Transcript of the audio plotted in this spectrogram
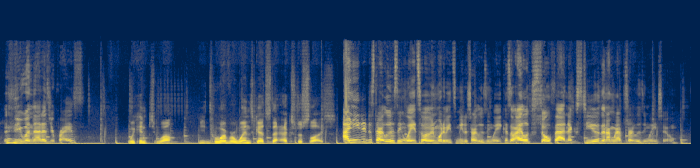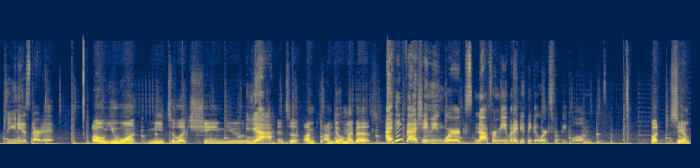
you win that as your prize? We can, well, whoever wins gets the extra slice. I needed to start losing weight, so it motivates me to start losing weight. Because I look so fat next to you, then I'm gonna have to start losing weight too. So you need to start it. Oh, you want me to like shame you? Yeah. And to, I'm, I'm doing my best. I think fat shaming works. Not for me, but I do think it works for people. But see, I'm,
